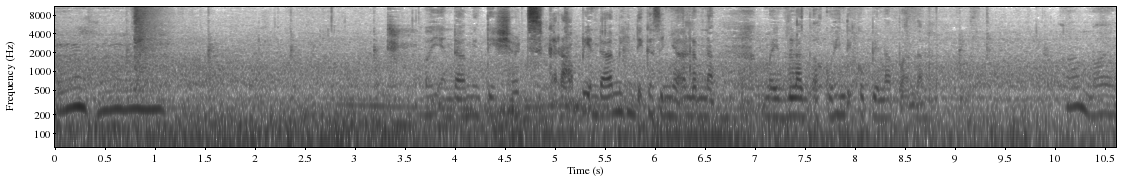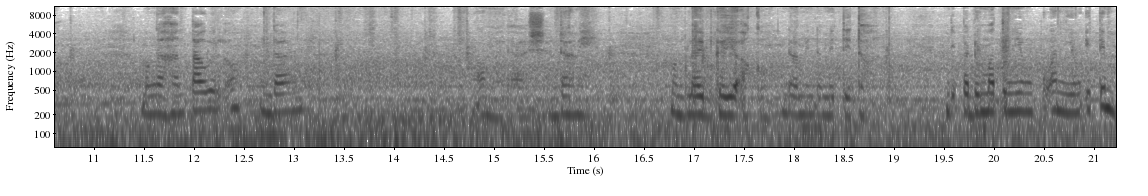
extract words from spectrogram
Mhm. Ay, ang daming t-shirts. Grabe, ang dami. Hindi kasi niya alam na may vlog ako. Hindi ko pinapaalam. Oh my. Mga hand towel, oh. Ang dami. Oh my gosh, ang dami. Mag-live kaya ako. Daming damit dito. Hindi pa dumating yung kuan, yung itim.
